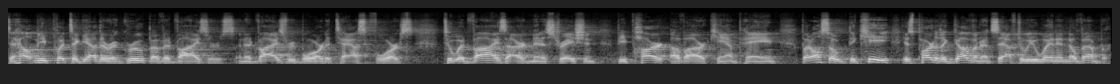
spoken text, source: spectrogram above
to help me put together a group of advisors, an advisory board, a task force to advise our administration, be part of our campaign, but also the key is part of the governance after we win in November.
